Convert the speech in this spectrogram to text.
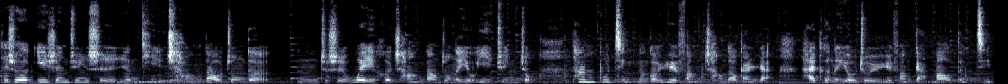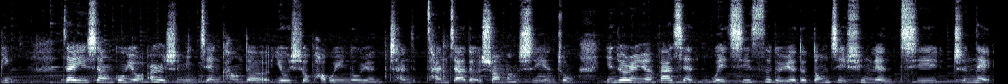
他说，益生菌是人体肠道中的，嗯，就是胃和肠当中的有益菌种，它们不仅能够预防肠道感染，还可能有助于预防感冒等疾病。在一项共有二十名健康的优秀跑步运动员参参加的双盲试验中，研究人员发现，为期四个月的冬季训练期之内，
